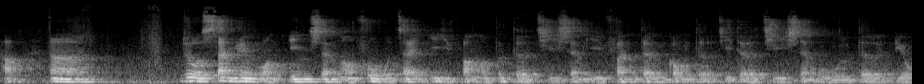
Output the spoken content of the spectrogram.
好，那若善愿往阴身哦，父母在异方哦，不得即生，以翻灯功德即得即生，无得流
